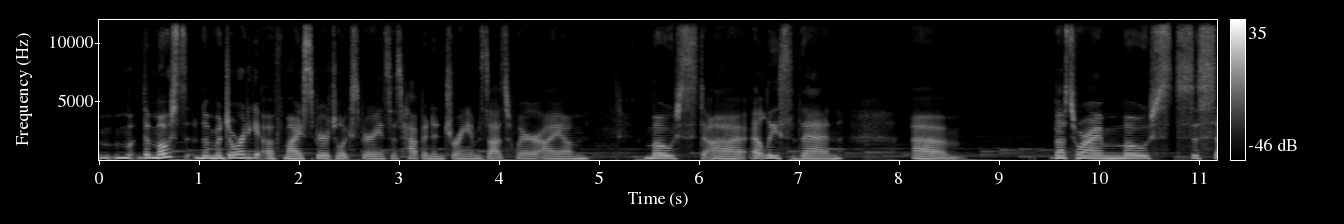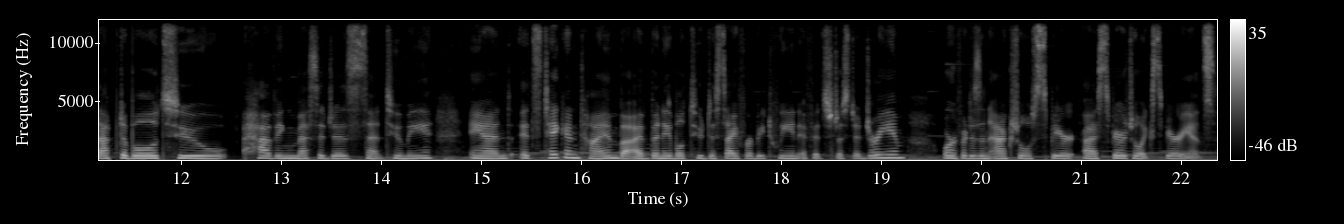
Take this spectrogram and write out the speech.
m- the most, the majority of my spiritual experiences happen in dreams. That's where I am most, uh, at least then. Um, that's where I'm most susceptible to having messages sent to me. And it's taken time, but I've been able to decipher between if it's just a dream or if it is an actual spirit, uh, spiritual experience.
